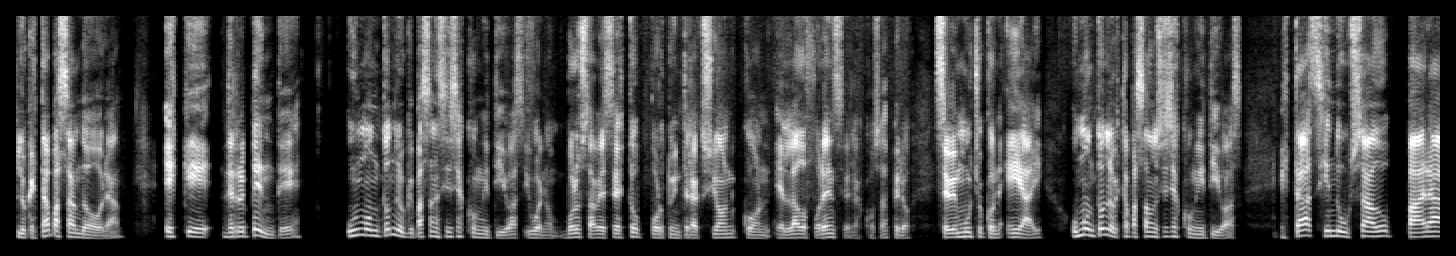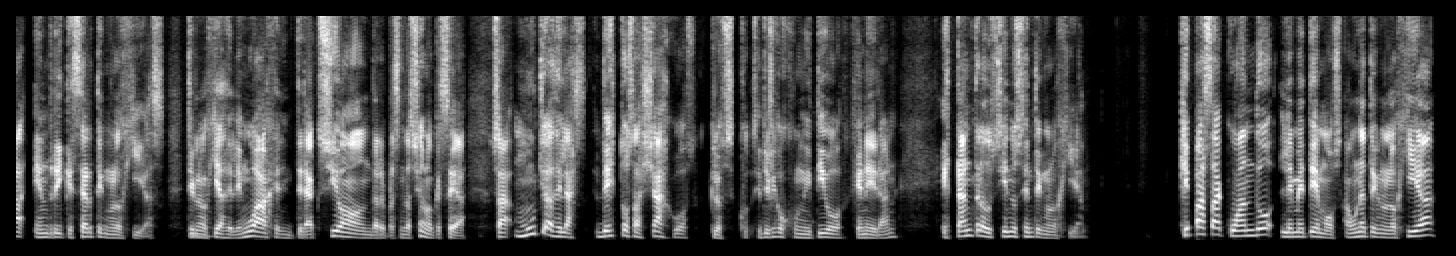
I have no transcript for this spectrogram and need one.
lo que está pasando ahora, es que de repente un montón de lo que pasa en ciencias cognitivas, y bueno, vos lo sabes esto por tu interacción con el lado forense de las cosas, pero se ve mucho con AI, un montón de lo que está pasando en ciencias cognitivas está siendo usado para enriquecer tecnologías, tecnologías de lenguaje, de interacción, de representación, lo que sea. O sea, muchas de, las, de estos hallazgos que los co- científicos cognitivos generan están traduciéndose en tecnología. ¿Qué pasa cuando le metemos a una tecnología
